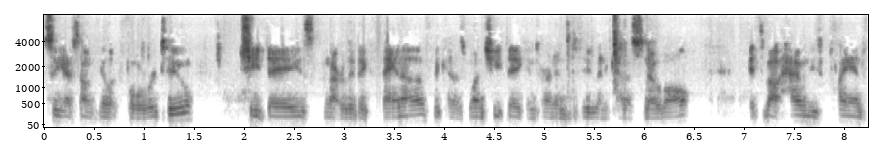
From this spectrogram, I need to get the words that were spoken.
so you have something to look forward to. Cheat days, I'm not really a big fan of because one cheat day can turn into two and kind of snowball. It's about having these planned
